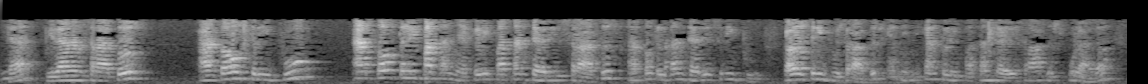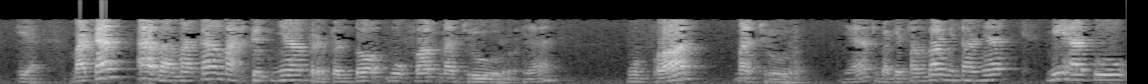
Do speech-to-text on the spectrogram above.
ya bilangan 100 atau 1000 atau kelipatannya. Kelipatan dari 100 atau kelipatan dari 1000 kalau 1100 kan ini kan kelipatan dari 100 pula toh. Iya. Maka apa? Maka makdudnya berbentuk mufrad majrur ya. Mufrad majrur ya. Sebagai contoh misalnya mi'atu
